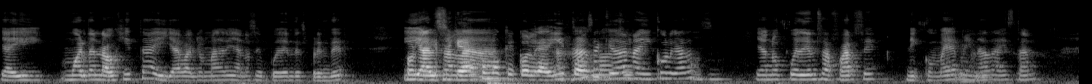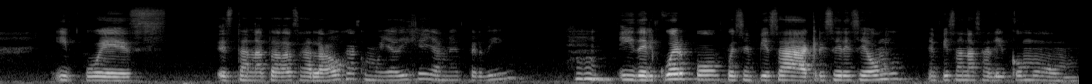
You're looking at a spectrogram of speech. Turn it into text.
y ahí muerden la hojita y ya valió madre, ya no se pueden desprender. Y alzan se quedan la- como que colgaditas. Ajá, se ¿no? quedan Sí. ahí colgadas. Ya no pueden zafarse, ni comer, ni nada, ahí están. Y pues están atadas a la hoja, como ya dije, ya me perdí. Y del cuerpo, pues empieza a crecer ese hongo. Empiezan a salir como.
